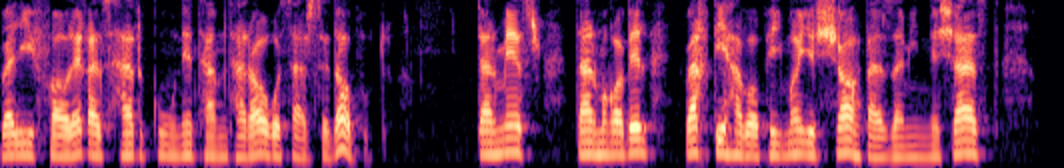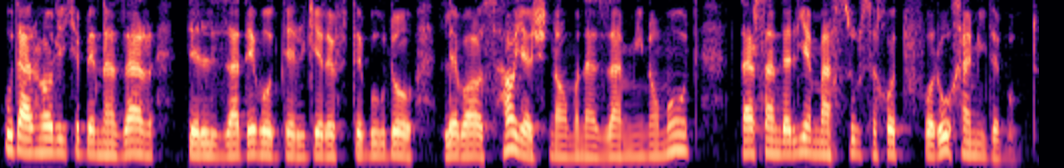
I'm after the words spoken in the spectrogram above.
ولی فارغ از هر گونه تمطراق و سرصدا بود. در مصر در مقابل وقتی هواپیمای شاه بر زمین نشست او در حالی که به نظر دلزده و دل گرفته بود و لباسهایش نامنظم مینمود در صندلی مخصوص خود فرو خمیده بود.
